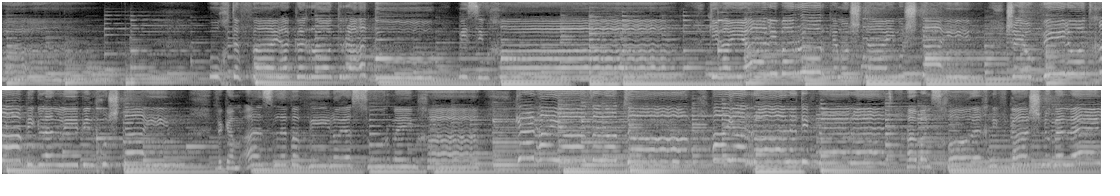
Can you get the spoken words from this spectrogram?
פעם. וכתפיי הקרות רעדו משמחה. כי היה לי ברור כמו שתיים ושתיים שיובילו אותך בגללי בנחושתיים וגם אז לבבי לא יסור מעמך. כן היה זה לא טוב, היה רע לתפארת, אבל זכור איך נפגשנו בליל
